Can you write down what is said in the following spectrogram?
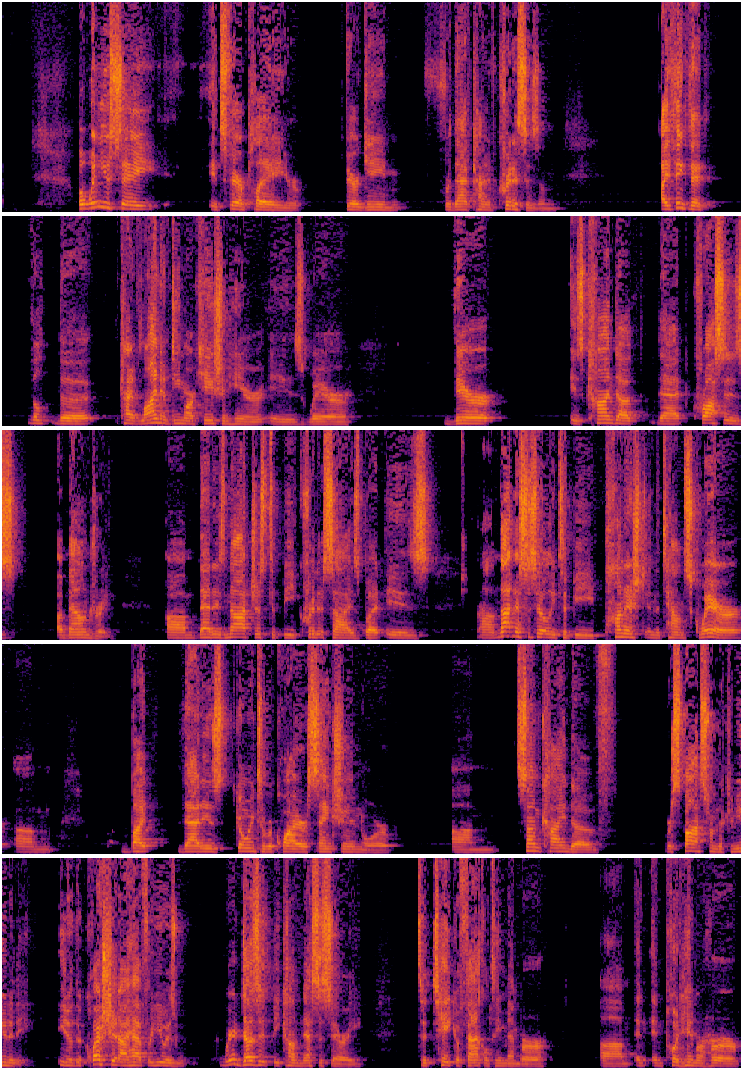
But when you say it's fair play or fair game for that kind of criticism, I think that the the kind of line of demarcation here is where there is conduct that crosses a boundary um, that is not just to be criticized, but is um, not necessarily to be punished in the town square, um, but that is going to require sanction or um, some kind of response from the community. You know, the question I have for you is where does it become necessary to take a faculty member um, and, and put him or her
